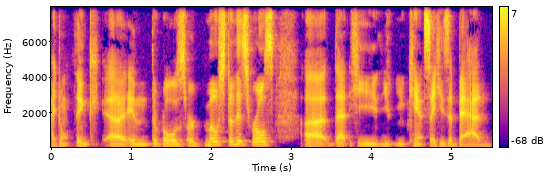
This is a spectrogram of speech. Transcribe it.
I don't think uh, in the roles or most of his roles uh, that he you, you can't say he's a bad.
